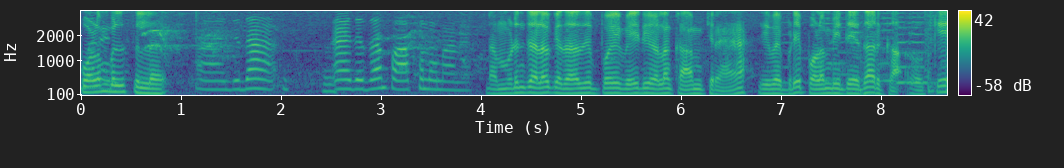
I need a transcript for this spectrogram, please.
புலம்பல்ஸ் இல்ல இதுதான். அதுதான் பார்க்கணும் நான். நான் முடிஞ்ச அளவுக்கு ஏதாவது போய் வீடியோ எல்லாம் காமிக்கிறேன். இவ இப்படியே புலம்பிட்டே தான் இருக்கா. ஓகே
